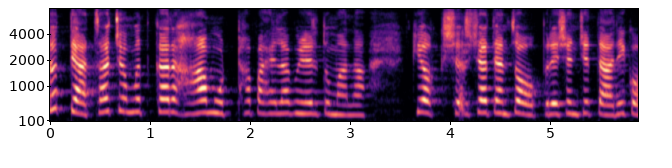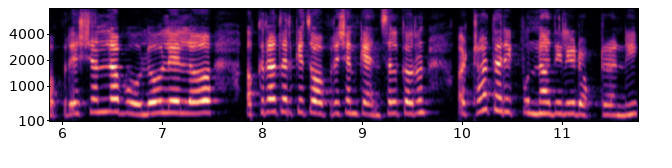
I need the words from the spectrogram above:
तर त्याचा चमत्कार हा मोठा पाहायला मिळेल तुम्हाला. की अक्षरशः त्यांचं ऑपरेशनची तारीख ऑपरेशनला बोलवलेलं अकरा तारखेचं ऑपरेशन कॅन्सल करून अठरा तारीख पुन्हा दिली डॉक्टरांनी.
